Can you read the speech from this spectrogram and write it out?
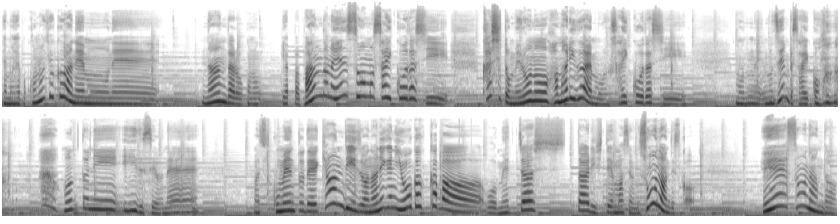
でもやっぱこの曲はねもうねなんだろうこのやっぱバンドの演奏も最高だし歌詞とメロのハマり具合も最高だしもうねもう全部最高。本当にいいですよね、まあ、コメントでキャンディーズは何気に洋楽カバーをめっちゃしたりしてますよね。そうなんですか？えー、そうなんだ、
